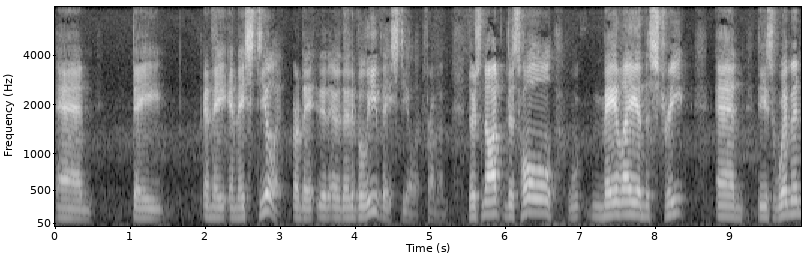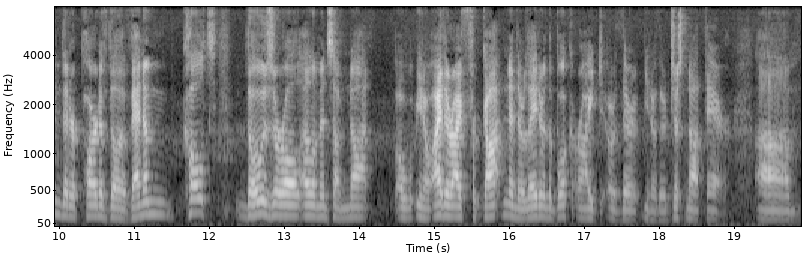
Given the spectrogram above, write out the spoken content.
and they and they and they steal it or they they believe they steal it from him. There's not this whole melee in the street and these women that are part of the Venom cult. Those are all elements I'm not you know either I've forgotten and they're later in the book or I or they're you know they're just not there. Um,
